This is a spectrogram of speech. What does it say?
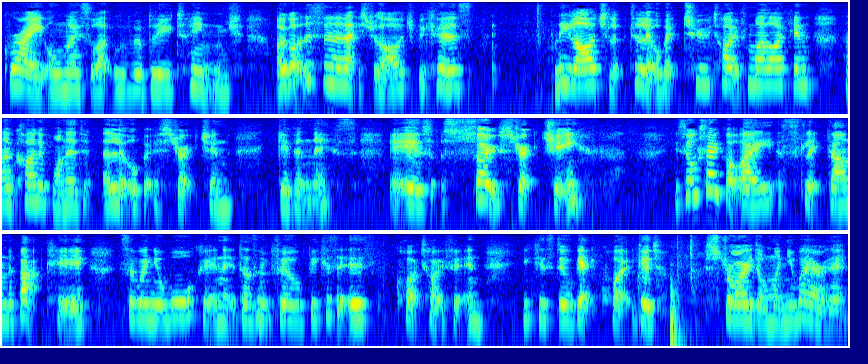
grey, almost like with a blue tinge. I got this in an extra large because the large looked a little bit too tight for my liking and I kind of wanted a little bit of stretching given this. It is so stretchy. It's also got a slit down the back here so when you're walking it doesn't feel, because it is quite tight fitting, you can still get quite good stride on when you're wearing it.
